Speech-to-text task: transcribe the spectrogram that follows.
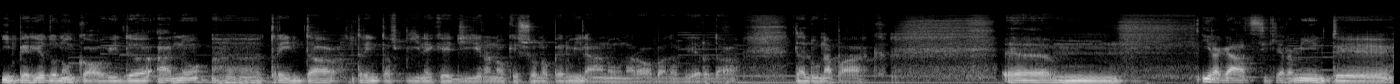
in periodo non covid hanno uh, 30, 30, spine che girano che sono per Milano una roba davvero da, da Luna Park um, i ragazzi chiaramente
